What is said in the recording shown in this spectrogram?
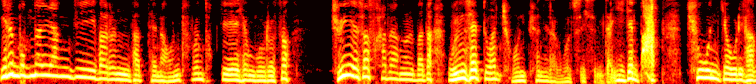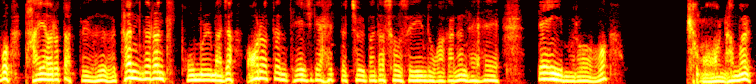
이른 봄날 양지 바른 밭에 나온 푸른 토끼의 형구로서 주위에서 사랑을 받아 운세 또한 좋은 편이라고 볼 수 있습니다. 이제 막 추운 겨울이 가고 바야흐로 따뜻한 그런 봄을 맞아 얼었던 대지가 햇볕을 받아 서서히 녹아가는 해 때이므로 평온함을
